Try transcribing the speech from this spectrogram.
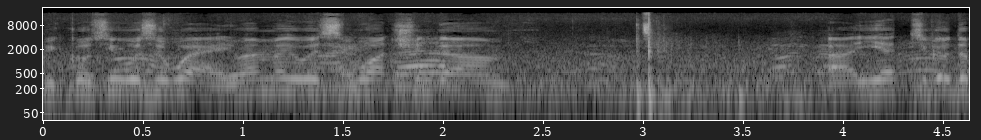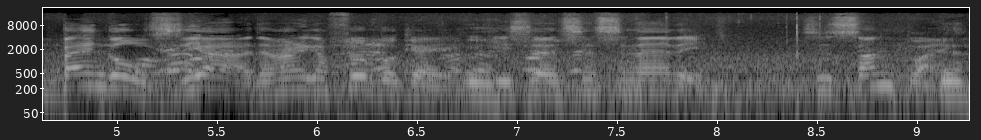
because he was away. Remember he was watching the. Um, uh, he had to go the Bengals, yeah, the American football game. Yeah. He's in Cincinnati. It's his son playing. Yeah.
